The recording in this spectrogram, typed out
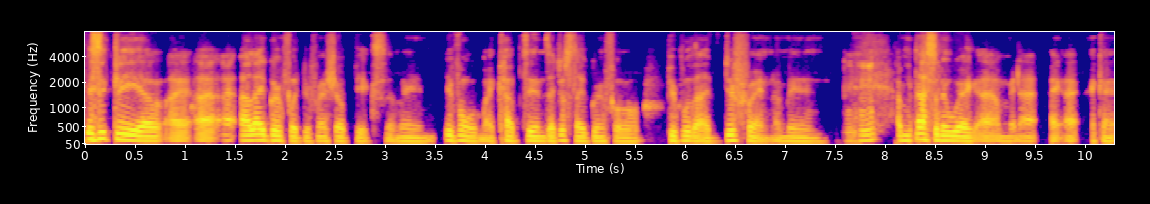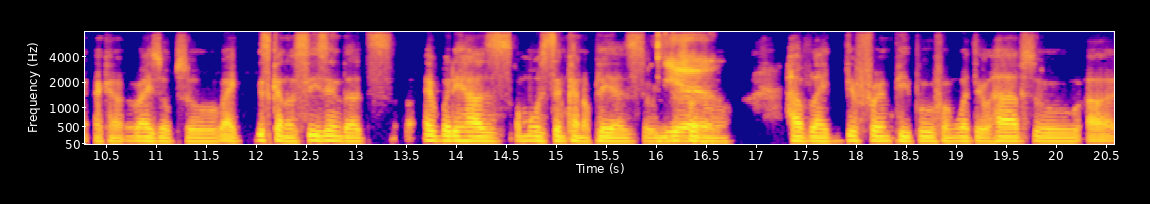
basically uh, I, I I like going for differential picks. I mean, even with my captains, I just like going for people that are different. I mean, Mhm. I mean that's the only way I, I mean I, I I can I can rise up. So like this kind of season that everybody has almost the same kind of players. So you just Yeah. have like different people from what they'll have. So uh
